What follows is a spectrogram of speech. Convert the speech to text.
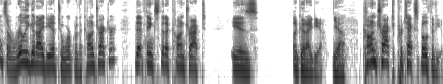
it's a really good idea to work with a contractor that thinks that a contract is a good idea. Yeah. Contract protects both of you.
